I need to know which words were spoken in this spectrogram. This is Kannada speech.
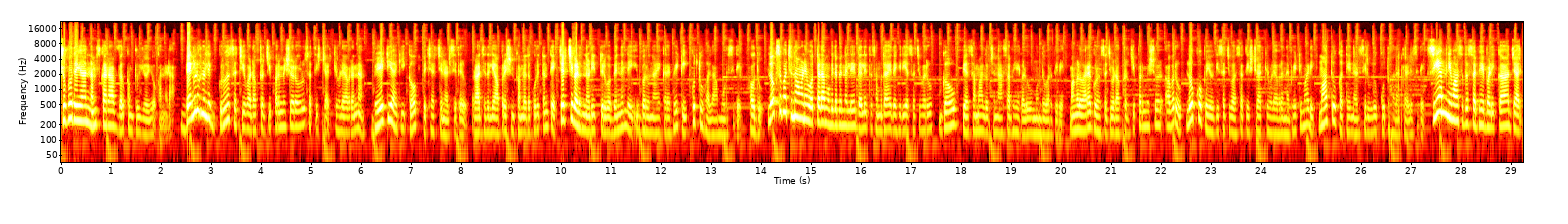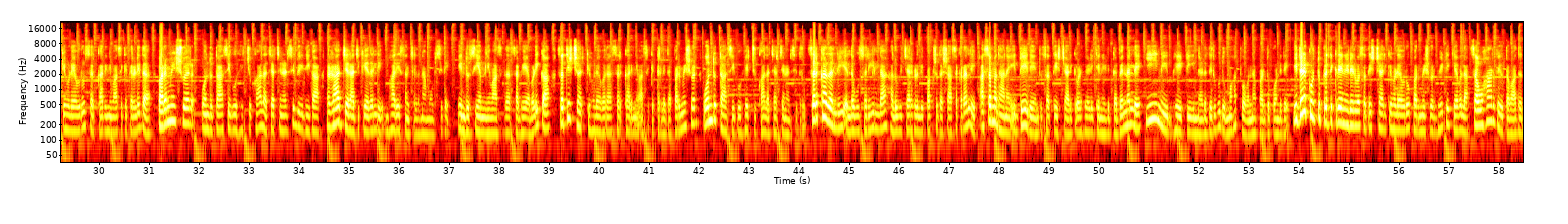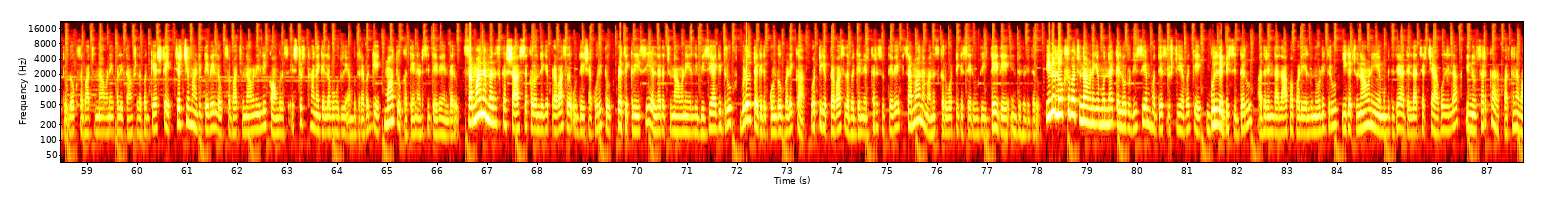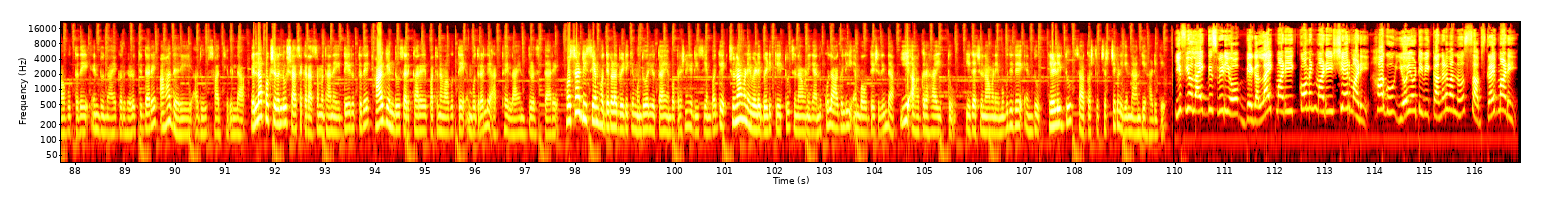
ಶುಭೋದಯ, ನಮಸ್ಕಾರ ವೆಲ್ಕಮ್ ಟು ಯೋಯೋ ಕನ್ನಡ ಬೆಂಗಳೂರಿನಲ್ಲಿ ಗೃಹ ಸಚಿವ ಡಾಕ್ಟರ್ ಜಿ ಪರಮೇಶ್ವರ್ ಅವರು ಸತೀಶ್ ಜಾರಕಿಹೊಳಿ ಅವರನ್ನ ಭೇಟಿಯಾಗಿ ಗೌಪ್ಯ ಚರ್ಚೆ ನಡೆಸಿದರು. ರಾಜ್ಯದಲ್ಲಿ ಆಪರೇಷನ್ ಕಮಲದ ಕುರಿತಂತೆ ಚರ್ಚೆಗಳು ನಡೆಯುತ್ತಿರುವ ಬೆನ್ನಲ್ಲೇ ಇಬ್ಬರು ನಾಯಕರ ಭೇಟಿ ಕುತೂಹಲ ಮೂಡಿಸಿದೆ. ಹೌದು, ಲೋಕಸಭಾ ಚುನಾವಣೆ ಒತ್ತಡ ಮುಗಿದ ಬೆನ್ನಲ್ಲೇ ದಲಿತ ಸಮುದಾಯದ ಹಿರಿಯ ಸಚಿವರು ಗೌಪ್ಯ ಸಮಾಲೋಚನಾ ಸಭೆಗಳು ಮುಂದುವರೆದಿವೆ. ಮಂಗಳವಾರ ಗೃಹ ಸಚಿವ ಡಾಕ್ಟರ್ ಜಿ ಪರಮೇಶ್ವರ್ ಅವರು ಲೋಕೋಪಯೋಗಿ ಸಚಿವ ಸತೀಶ್ ಜಾರಕಿಹೊಳಿ ಅವರನ್ನ ಭೇಟಿ ಮಾಡಿ ಮಾತುಕತೆ ನಡೆಸಿರುವುದು ಕುತೂಹಲ ಕೆರಳಿಸಿದೆ. ಸಿಎಂ ನಿವಾಸದ ಸಭೆ ಬಳಿಕ ಜಾರಕಿಹೊಳಿ ಅವರು ಸರ್ಕಾರಿ ನಿವಾಸಕ್ಕೆ ತೆರಳಿದ ಪರಮೇಶ್ವರ್ ಒಂದು ತಾಸಿಗೂ ಹೆಚ್ಚು ಕಾಲ ಚರ್ಚೆ ನಡೆಸಿದ್ದು ಇದೀಗ ರಾಜ್ಯ ರಾಜಕೀಯದಲ್ಲಿ ಭಾರಿ ಸಂಚಲನ ಮೂಡಿಸಿದೆ. ಇಂದು ಸಿಎಂ ನಿವಾಸದ ಸಭೆಯ ಬಳಿಕ ಸತೀಶ್ ಜಾರಕಿಹೊಳಿ ಅವರ ಸರ್ಕಾರಿ ನಿವಾಸಕ್ಕೆ ತೆರಳಿದ ಪರಮೇಶ್ವರ್ ಒಂದು ತಾಸಿಗೂ ಹೆಚ್ಚು ಕಾಲ ಚರ್ಚೆ ನಡೆಸಿದರು. ಸರ್ಕಾರದಲ್ಲಿ ಎಲ್ಲವೂ ಸರಿಯಿಲ್ಲ. ಹಲವು ವಿಚಾರಗಳಲ್ಲಿ ಪಕ್ಷದ ಶಾಸಕರಲ್ಲಿ ಅಸಮಾಧಾನ ಇದ್ದೇ ಇದೆ ಎಂದು ಸತೀಶ್ ಜಾರಕಿಹೊಳಿ ಹೇಳಿಕೆ ನೀಡಿದ್ದ ಬೆನ್ನಲ್ಲೇ ಈ ಭೇಟಿ ನಡೆದಿರುವುದು ಮಹತ್ವವನ್ನ ಪಡೆದುಕೊಂಡಿದೆ. ಇದರ ಕುರಿತು ಪ್ರತಿಕ್ರಿಯೆ ನೀಡಿರುವ ಸತೀಶ್ ಜಾರಕಿಹೊಳಿ ಅವರು, ಪರಮೇಶ್ವರ್ ಭೇಟಿ ಕೇವಲ ಸೌಹಾರ್ದಯುತವಾದದ್ದು. ಲೋಕಸಭಾ ಚುನಾವಣೆ ಫಲಿತಾಂಶದ ಬಗ್ಗೆ ಅಷ್ಟೇ ಚರ್ಚೆ ಮಾಡಿದ್ದೇವೆ. ಲೋಕಸಭಾ ಚುನಾವಣೆಯಲ್ಲಿ ಕಾಂಗ್ರೆಸ್ ಎಷ್ಟು ಸ್ಥಾನ ಗೆಲ್ಲಬಹುದು ಎಂಬುದರ ಬಗ್ಗೆ ಮಾತುಕತೆ ನಡೆಸಿದ್ದೇವೆ ಎಂದರು. ಸಮಾನ ಮನಸ್ಕ ಶಾಸಕರೊಂದಿಗೆ ಪ್ರವಾಸದ ಉದ್ದೇಶ ಕುರಿತು ಪ್ರತಿಕ್ರಿಯಿಸಿ ಎಲ್ಲರ ಚುನಾವಣೆಯಲ್ಲಿ ಬ್ಯುಸಿಯಾಗಿದ್ರು, ಬಿಡುವು ತೆಗೆದುಕೊಂಡು ಬಳಿಕ ಒಟ್ಟಿಗೆ ಪ್ರವಾಸದ ಬಗ್ಗೆ ನಿರ್ಧರಿಸುತ್ತೇವೆ. ಸಮಾನ ಮನಸ್ಕರು ಒಟ್ಟಿಗೆ ಸೇರುವುದು ಇದ್ದೇ ಇದೆ ಎಂದು ಹೇಳಿದರು. ಇನ್ನು ಲೋಕಸಭಾ ಚುನಾವಣೆಗೆ ಮುನ್ನ ಕೆಲವರು ಡಿಸಿಎಂ ಹುದ್ದೆ ಸೃಷ್ಟಿಯ ಬಗ್ಗೆ ಗುಲ್ಲೆಬ್ಬಿಸಿದ್ದರು ಅದರಿಂದ ಲಾಭ ಪಡೆಯಲು ನೋಡಿದ್ರು. ಈಗ ಚುನಾವಣೆಯೇ ಮುಗಿದಿದೆ. ಅದೆಲ್ಲ ಚರ್ಚೆ ಆಗೋದಿಲ್ಲ. ಇನ್ನು ಸರ್ಕಾರ ಪತನವಾಗುತ್ತದೆ ಎಂದು ನಾಯಕರು ಹೇಳುತ್ತಿದ್ದಾರೆ. ಆದರೆ ಅದು ಸಾಧ್ಯವಿಲ್ಲ. ಎಲ್ಲಾ ಪಕ್ಷದಲ್ಲೂ ಶಾಸಕರ ಅಸಮಾಧಾನ ಇದ್ದೇ ಇರುತ್ತದೆ. ಹಾಗೆಂದು ಸರ್ಕಾರವೇ ಪತನವಾಗುತ್ತೆ ಎಂಬುದರಲ್ಲಿ ಅರ್ಥ ಇಲ್ಲ ಎಂದು ತಿಳಿಸಿದ್ದಾರೆ. ಹೊಸ ಡಿಸಿಎಂ ಹುದ್ದೆಗಳ ಬೇಡಿಕೆ ಮುಂದುವರಿಯುತ್ತಾ ಎಂಬ ಪ್ರಶ್ನೆಗೆ ಡಿಸಿಎಂ ಬಗ್ಗೆ ಚುನಾವಣೆ ವೇಳೆ ಬೇಡಿಕೆ ಇತ್ತು ಚುನಾವಣೆಗೆ ಅನುಕೂಲ ಆಗಲಿ ಎಂಬ ಉದ್ದೇಶದಿಂದ ಈ ಆಗ್ರಹ ಇತ್ತು. ಈಗ ಚುನಾವಣೆ ಮುಗಿದಿದೆ ಎಂದು ಹೇಳಿದ್ದು ಸಾಕಷ್ಟು ಚರ್ಚೆಗಳಿಗೆ ನಾಂದಿ ಹಾಡಿದೆ. If you like this video ಬೇಗ ಲೈಕ್ ಮಾಡಿ ಕಾಮೆಂಟ್ ಮಾಡಿ ಶೇರ್ ಮಾಡಿ ಹಾಗೂ ಯೋಯೋ ಟಿವಿ ಕನ್ನಡವನ್ನು ಸಬ್ಸ್ಕ್ರೈಬ್ ಮಾಡಿ.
